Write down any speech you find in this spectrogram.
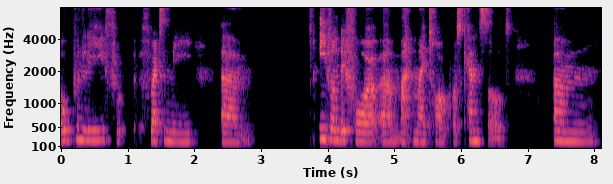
openly th- threaten me um, even before um, my, my talk was cancelled. Um,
